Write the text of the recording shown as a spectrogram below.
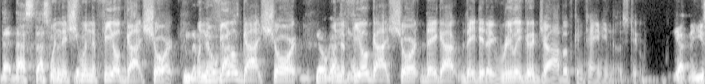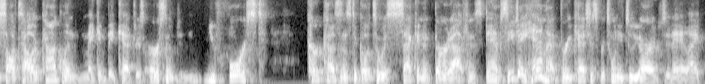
that that's that's when the, when the field got short. When the, when field, the field got, got, short, the field got when the short. field got short, they got they did a really good job of containing those two. Yep, and you saw Tyler Conklin making big catches. Ursa, you forced Kirk Cousins to go to his second and third options. Damn, CJ Ham had three catches for 22 yards today. Like,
